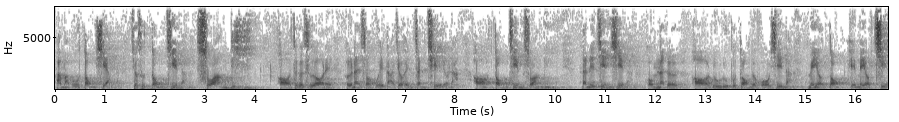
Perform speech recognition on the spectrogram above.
阿嘛无动相，就是动静啊，双离。哦，这个时候呢，河南所回答就很正确了啦。哦，动静双离，那你见性啊，我们那个哦如如不动的佛性啊，没有动也没有静，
